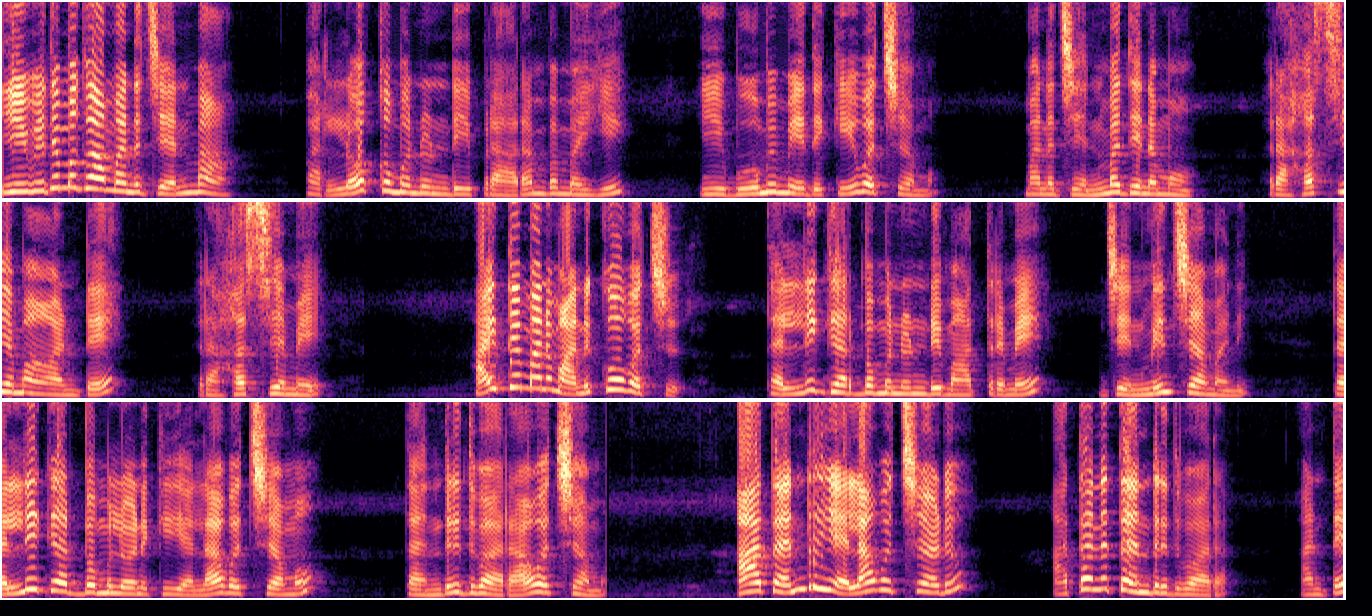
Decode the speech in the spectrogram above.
ఈ విధముగా మన జన్మ పరలోకము నుండి ప్రారంభమయ్యి ఈ భూమి మీదకి వచ్చాము. మన జన్మదినము రహస్యమా అంటే రహస్యమే. అయితే మనం అనుకోవచ్చు తల్లి గర్భము నుండి మాత్రమే జన్మించామని. తల్లి గర్భములోనికి ఎలా వచ్చామో? తండ్రి ద్వారా వచ్చాము. ఆ తండ్రి ఎలా వచ్చాడు? అతని తండ్రి ద్వారా అంటే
